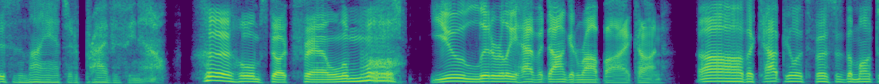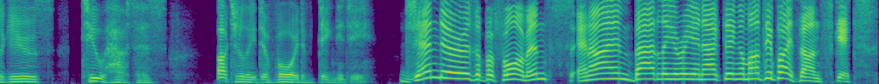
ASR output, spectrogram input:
This is my answer to privacy now. Homestuck family. You literally have a Danganronpa icon. Ah, the Capulets versus the Montagues. Two houses, utterly devoid of dignity. Gender is a performance, and I'm badly reenacting a Monty Python skit.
